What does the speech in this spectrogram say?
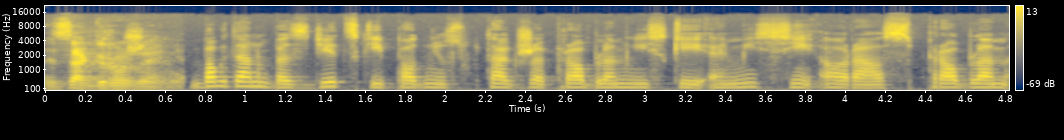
zagrożenia. Bogdan Bezdziecki podniósł także problem niskiej emisji oraz problem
